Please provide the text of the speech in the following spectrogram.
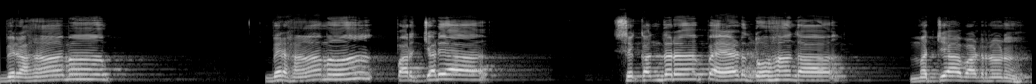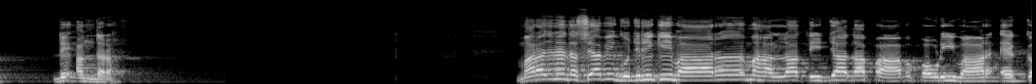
ਬਿਰਹਾਮ ਬਿਰਹਾਮ ਪਰ ਚੜਿਆ ਸਿਕੰਦਰ ਭੈੜ ਦੋਹਾਂ ਦਾ ਮੱਚਿਆ ਵਡਰਨ ਦੇ ਅੰਦਰ। ਮਹਾਰਾਜ ਨੇ ਦੱਸਿਆ ਵੀ ਗੁਜਰੀ ਕੀ ਵਾਰ, ਮਹੱਲਾ ਤੀਜਾ ਦਾ ਭਾਵ ਪੌੜੀ ਵਾਰ ਇੱਕ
